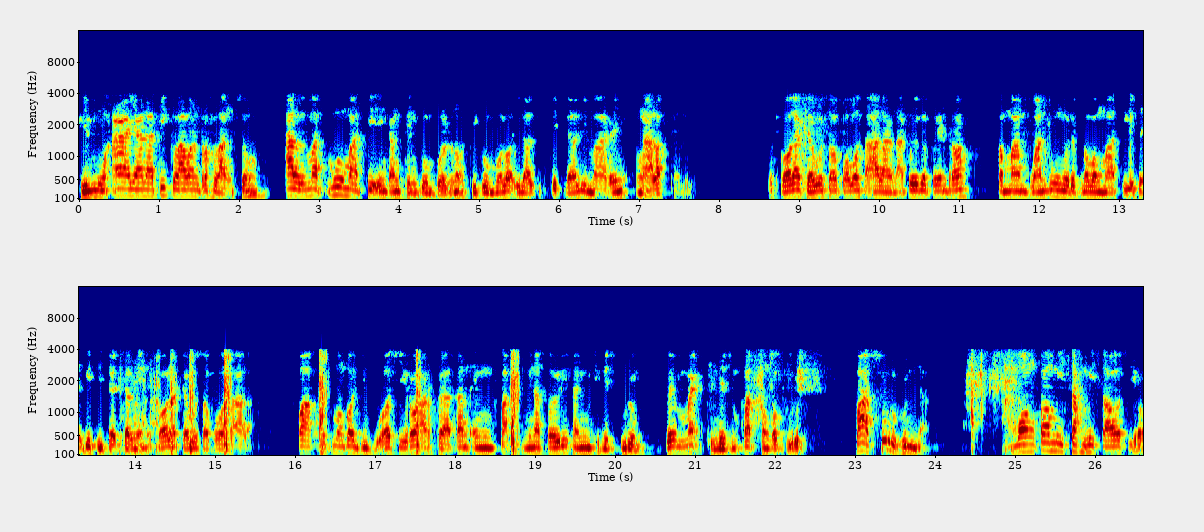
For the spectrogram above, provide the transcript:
Bilmu ayanati kelawan roh langsung almatmu mati ingkang den kumpulno dikumpulo ilal istiqlali maring ngalap dalil. Terus kala dawuh sapa wa taala nek kowe roh kemampuanku nguripno wong mati saiki dijajal ngene. Kala dawuh sapa wa taala Fakut mongko jubu sira arbatan ing empat minat tori sang jenis burung. Kowe jenis empat sangka burung. Fasur hunna. Mongko misah-misah sira.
